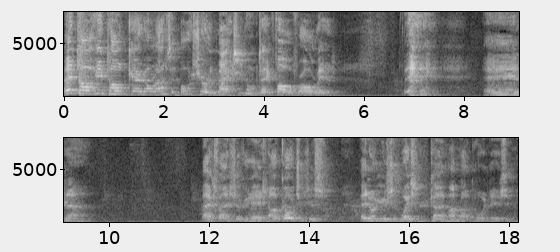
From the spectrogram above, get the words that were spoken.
They talk, he talked and carried on. I said, boy, surely Max is going to take fall for all this. and uh, Max finally shook his head. No, coach, you just, they know you're just wasting your time. I'm not going to SMU.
